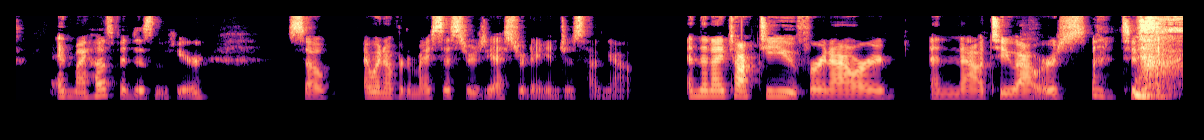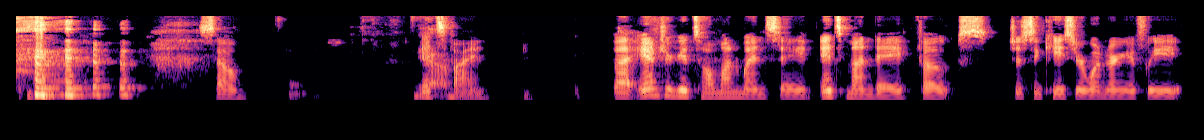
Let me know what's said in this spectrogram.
and my husband isn't here. So I went over to my sister's yesterday and just hung out. And then I talked to you for an hour and now two hours today. so it's fine. But Andrew gets home on Wednesday. It's Monday, folks. Just in case you're wondering if we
